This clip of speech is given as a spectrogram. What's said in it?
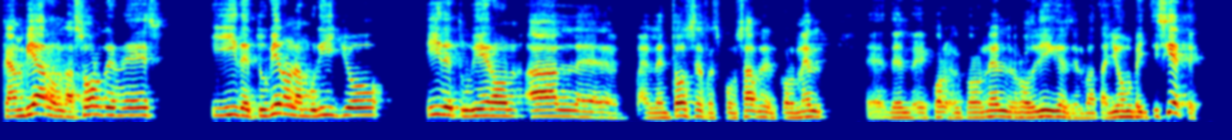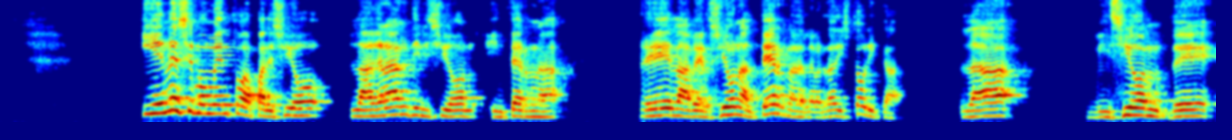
cambiaron las órdenes y detuvieron a Murillo y detuvieron al, eh, entonces responsable coronel, eh, del el coronel Rodríguez del batallón 27. Y en ese momento apareció la gran división interna de la versión alterna de la verdad histórica, la visión de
